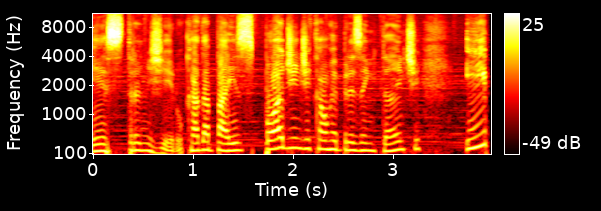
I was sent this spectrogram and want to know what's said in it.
estrangeiro. Cada país pode indicar um representante e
